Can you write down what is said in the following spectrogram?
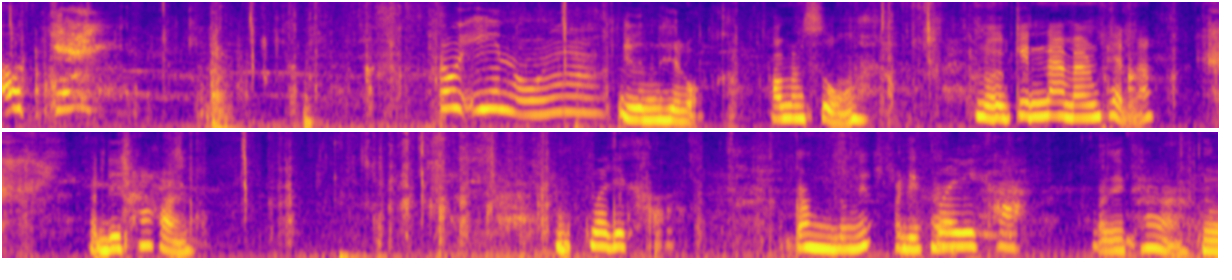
โอเคเก้าอี้หนูไง ยืนทีลูกเพราะมันสูง หนูกินได้ไหมมันเผ็ดนะสวัสดีค่ะก่อนสวัสดีค่ะกล้องอยู่ตรงนี้สวัสดีสค่ะวัสดีค่ะ สวัสดีค่ะ หนู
